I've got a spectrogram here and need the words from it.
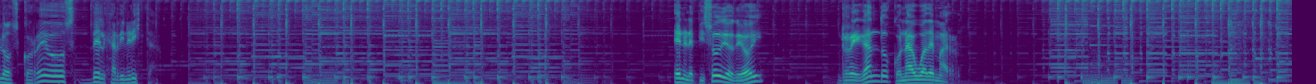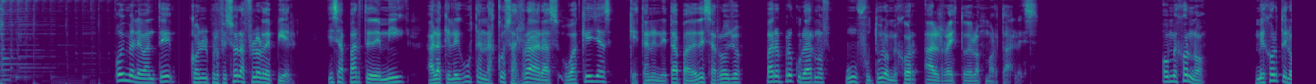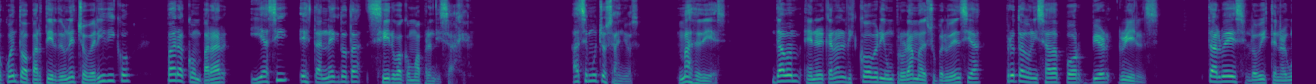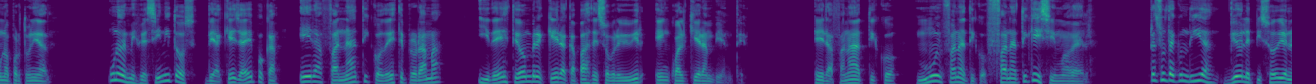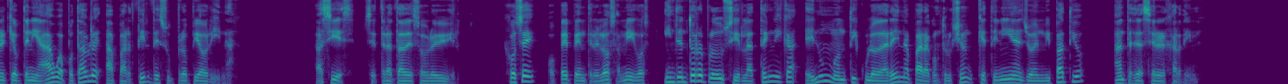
Los correos del jardinerista. En el episodio de hoy, regando con agua de mar. Hoy me levanté con el profesor a flor de piel, esa parte de mí a la que le gustan las cosas raras o aquellas que están en etapa de desarrollo para procurarnos un futuro mejor al resto de los mortales. O mejor no, mejor te lo cuento a partir de un hecho verídico para comparar y así esta anécdota sirva como aprendizaje. Hace muchos años, más de 10, daban en el canal Discovery un programa de supervivencia protagonizada por Beard Grylls. Tal vez lo viste en alguna oportunidad. Uno de mis vecinitos de aquella época era fanático de este programa y de este hombre que era capaz de sobrevivir en cualquier ambiente. Era fanático, muy fanático, fanatiquísimo de él. Resulta que un día vio el episodio en el que obtenía agua potable a partir de su propia orina. Así es, se trata de sobrevivir. José, o Pepe entre los amigos, intentó reproducir la técnica en un montículo de arena para construcción que tenía yo en mi patio antes de hacer el jardín.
